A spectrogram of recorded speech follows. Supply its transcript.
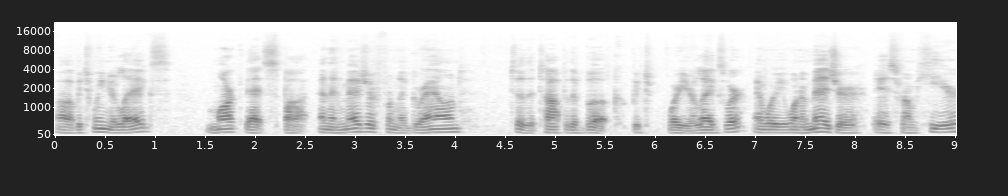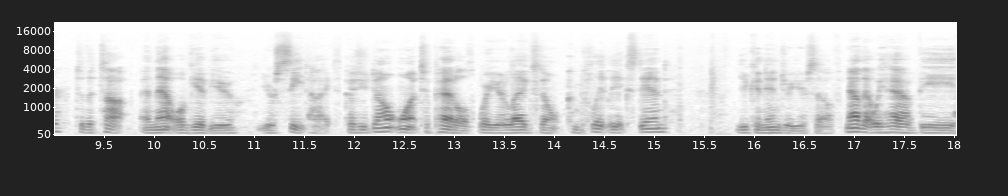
uh, between your legs, mark that spot and then measure from the ground to the top of the book where your legs were and where you want to measure is from here to the top and that will give you your seat height because you don't want to pedal where your legs don't completely extend you can injure yourself. Now that we have the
